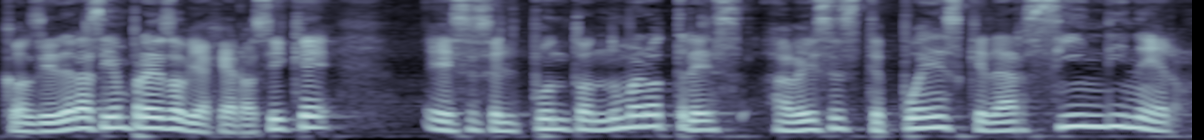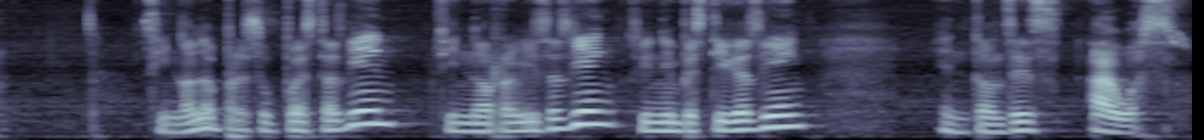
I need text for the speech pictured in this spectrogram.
Considera siempre eso, viajero. Así que ese es el punto número 3. A veces te puedes quedar sin dinero. Si no lo presupuestas bien, si no revisas bien, si no investigas bien, entonces aguas.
